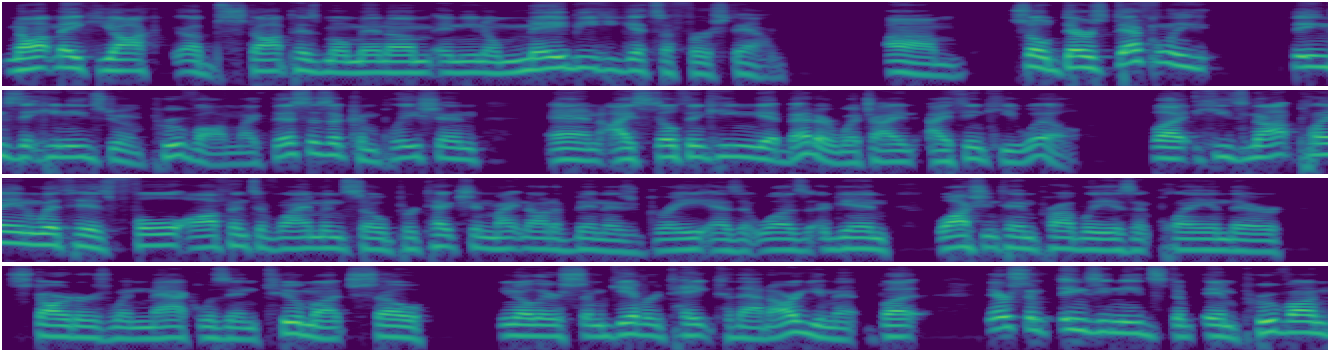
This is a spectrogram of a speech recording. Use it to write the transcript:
not make Jakob stop his momentum, and you know maybe he gets a first down. Um, so there's definitely things that he needs to improve on. Like this is a completion, and I still think he can get better, which I, I think he will. But he's not playing with his full offensive lineman, so protection might not have been as great as it was. Again, Washington probably isn't playing their starters when Mac was in too much. So, you know, there's some give or take to that argument, but there's some things he needs to improve on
